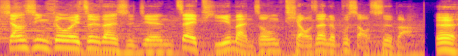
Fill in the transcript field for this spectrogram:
相信各位这段时间在体验版中挑战了不少次吧？呃，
